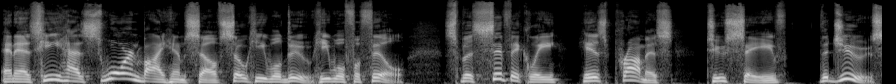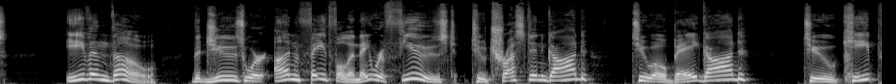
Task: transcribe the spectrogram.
And as he has sworn by himself, so he will do. He will fulfill specifically his promise to save the Jews. Even though the Jews were unfaithful and they refused to trust in God, to obey God, to keep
